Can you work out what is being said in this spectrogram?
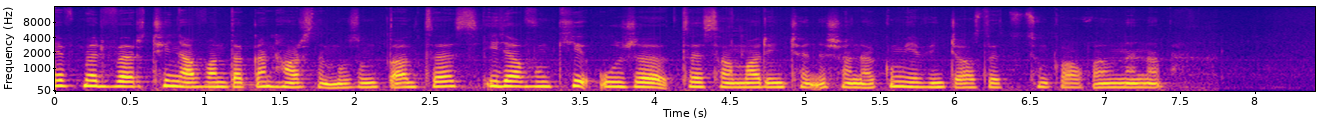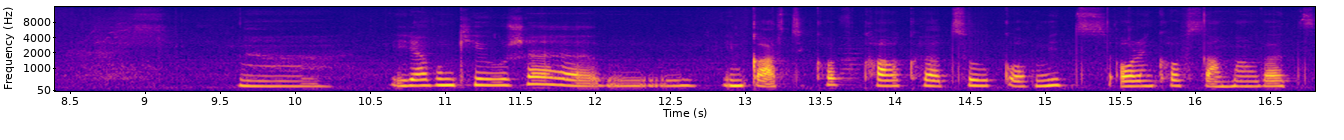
Եվ մեր վերջին ավանդական հարցն եմ ուզում տալ ձեզ. իրավունքի ուժը ձեզ համար ինչ է նշանակում եւ ինչ ազդեցություն կարող է ունենալ։ Իրավունքի ուժը իմ կարծիքով քաղաքացու կողմից օրենքով սահմանված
